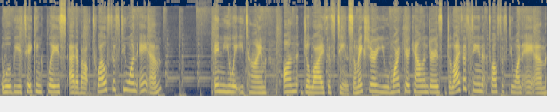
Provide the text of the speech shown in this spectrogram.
it will be taking place at about 12.51 a.m in UAE time on July 15. So make sure you mark your calendars. July 15, 12:51 a.m.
